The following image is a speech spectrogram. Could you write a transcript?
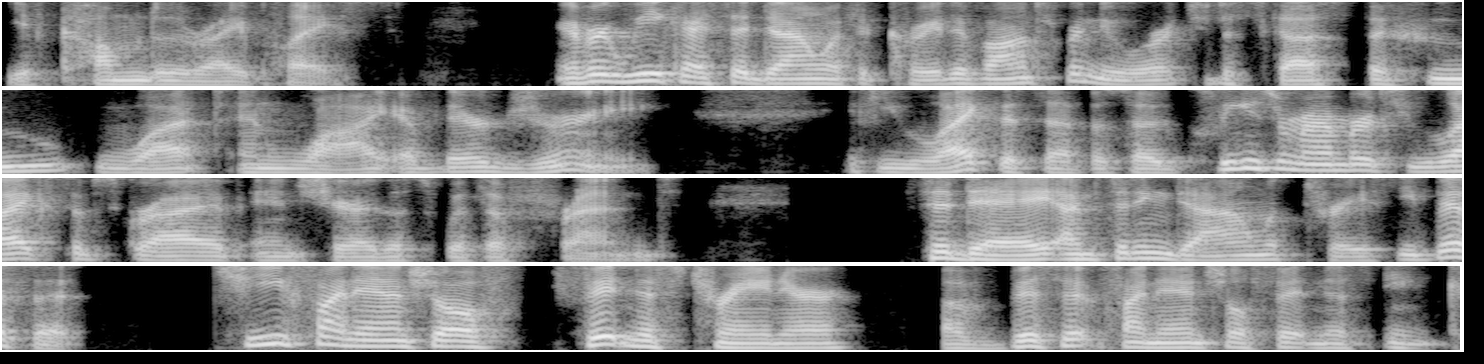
you've come to the right place. Every week, I sit down with a creative entrepreneur to discuss the who, what, and why of their journey. If you like this episode, please remember to like, subscribe, and share this with a friend. Today, I'm sitting down with Tracy Bissett, Chief Financial Fitness Trainer of Bissett Financial Fitness, Inc.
